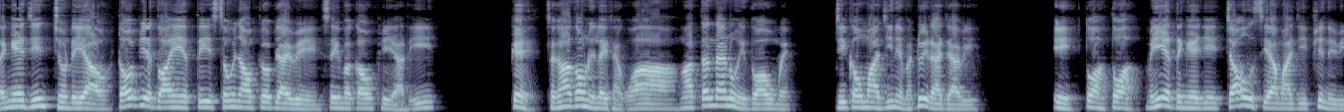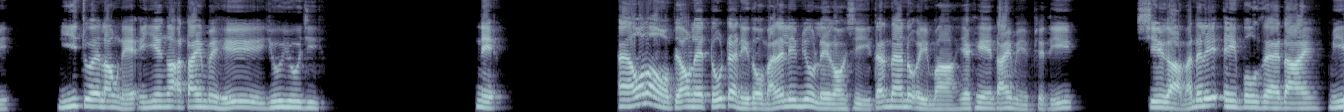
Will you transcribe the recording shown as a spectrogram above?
တငယ်ချင်းဂျွန်တယောက်တောပြစ်သွားရင်သေဆုံးကြောင်းပြောပြ၍စိတ်မကောင်းဖြစ်ရသည်ကဲစကားကောင်းနေလိုက်တာကွာငါတန်းတန်းတို့ရင်သွားဦးမယ် ဒီကောင်မကြီးနဲ့မတွေ့တာကြပြီအေးတွားတွားမင်းရဲ့တငယ်ချင်းကြောက်အုပ်ဆရာမကြီးဖြစ်နေပြီမြီးတွဲလောင်းနေအရင်ကအတိုင်းပဲဟေးရိုးရိုးကြီးနှစ်အန်အောလောင်ကိုပြောင်းလဲတိုးတက်နေသောမန္တလေးမြို့လေကောင်ရှိတန်းတန်းတို့အိမ်မှာရခင်အတိုင်းပင်ဖြစ်သည်ရှေးကမန္တလေးအိမ်ပုံစံအတိုင်းမြေ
